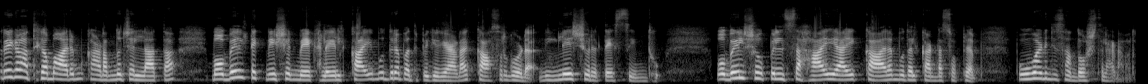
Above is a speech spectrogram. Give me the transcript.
സ്ത്രീകൾ അധികം ആരും കടന്നു ചെല്ലാത്ത മൊബൈൽ ടെക്നീഷ്യൻ മേഖലയിൽ കൈമുദ്ര പതിപ്പിക്കുകയാണ് കാസർഗോഡ് നീലേശ്വരത്തെ സിന്ധു. മൊബൈൽ ഷോപ്പിൽ സഹായിയായി കാലം മുതൽ കണ്ട സ്വപ്നം പൂവണിഞ്ഞ് സന്തോഷത്തിലാണ് അവർ.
